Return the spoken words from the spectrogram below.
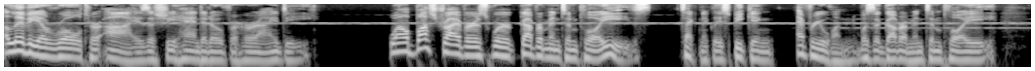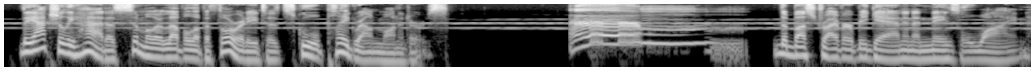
Olivia rolled her eyes as she handed over her ID. While bus drivers were government employees, technically speaking, everyone was a government employee, they actually had a similar level of authority to school playground monitors. Um. The bus driver began in a nasal whine.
